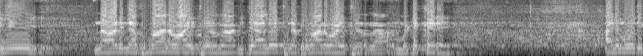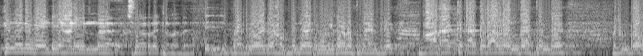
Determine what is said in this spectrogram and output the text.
ഈ നാടിന് അഭിമാനമായി തീർന്ന വിദ്യാലയത്തിന് അഭിമാനമായി തീർന്ന മിടുക്കരെ അനുമോദിക്കുന്നതിന് വേണ്ടിയാണ് ഇന്ന് ചേർന്നിട്ടുള്ളത്. ഈ പരിപാടി ഔപചാരിക ഉദ്ഘാടനത്തിനായിട്ട് മാറാക്കര ഗ്രാമപഞ്ചായത്തിന്റെ മെമ്പർ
